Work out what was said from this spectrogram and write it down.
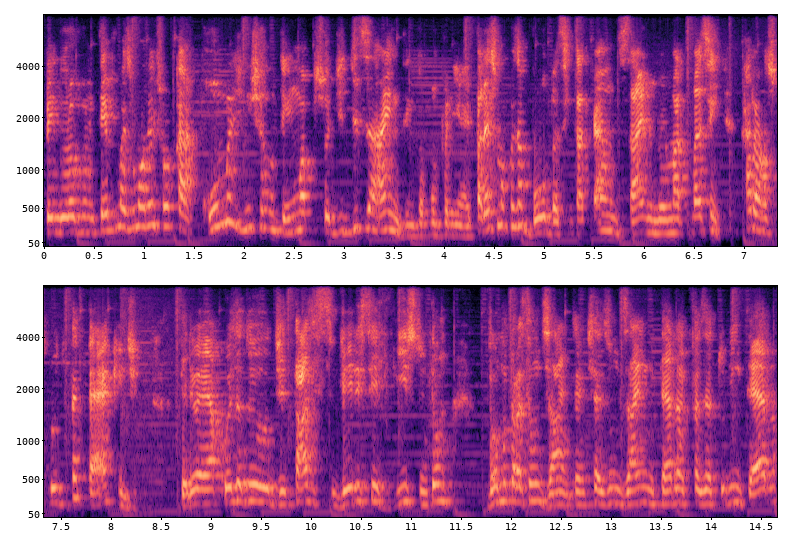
pendurou por um tempo, mas uma vez falou, cara, como a gente não tem uma pessoa de design dentro da companhia? E parece uma coisa boba, assim, tá, é um design, mas assim, cara, nosso produto é packaging entendeu? É a coisa do, de tá, ver e ser visto. Então, vamos trazer um design. Então, a gente faz um design interno que fazia tudo interno.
